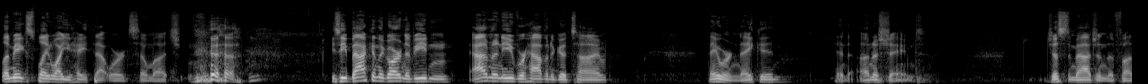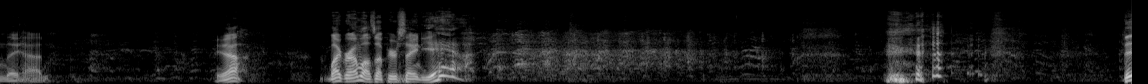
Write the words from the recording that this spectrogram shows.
Let me explain why you hate that word so much. you see, back in the Garden of Eden, Adam and Eve were having a good time. They were naked and unashamed. Just imagine the fun they had. Yeah. My grandma's up here saying, Yeah.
